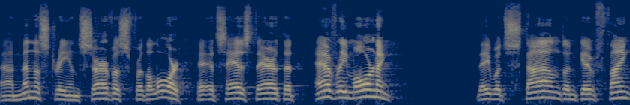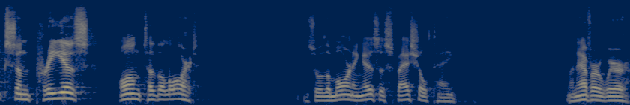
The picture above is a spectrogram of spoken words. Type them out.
uh, ministry and service for the Lord, it says there that every morning they would stand and give thanks and praise unto the Lord. So the morning is a special time. Whenever we're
